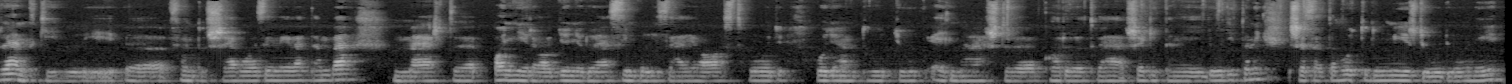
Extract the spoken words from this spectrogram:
rendkívüli fontosságú az én életemben, mert annyira gyönyörűen szimbolizálja azt, hogy hogyan tudjuk egymást karöltve segíteni, gyógyítani, és ezáltal hogy tudunk mi is gyógyulni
